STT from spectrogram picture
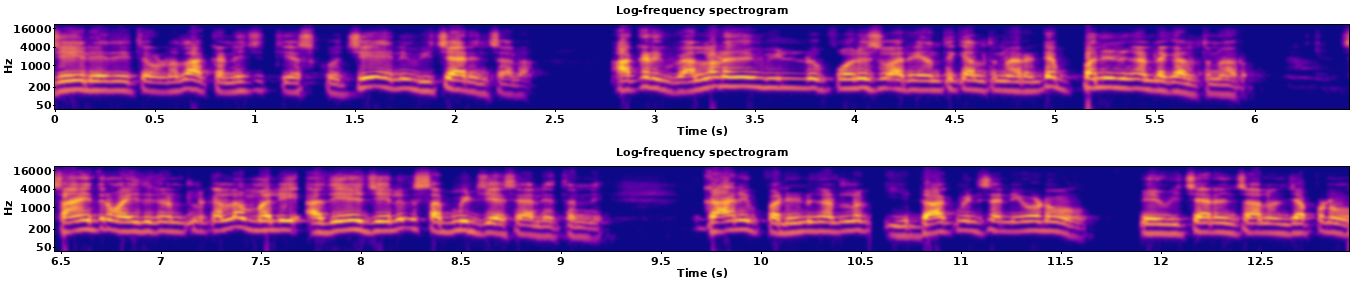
జైలు ఏదైతే ఉన్నదో అక్కడి నుంచి తీసుకొచ్చి ఆయన విచారించాలి. అక్కడికి వెళ్ళడమే వీళ్ళు పోలీసు వారు ఎంతకు వెళ్తున్నారంటే పన్నెండు గంటలకు వెళ్తున్నారు. సాయంత్రం ఐదు గంటలకల్లా మళ్ళీ అదే జైలుకి సబ్మిట్ చేసేయాలి ఇతన్ని. కానీ పన్నెండు గంటలకు ఈ డాక్యుమెంట్స్ అన్ని ఇవ్వడం మేము విచారించాలని చెప్పడం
